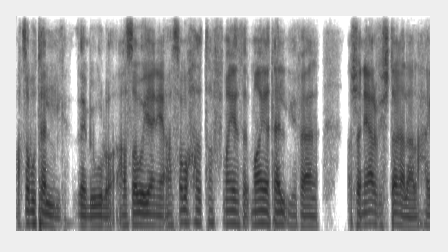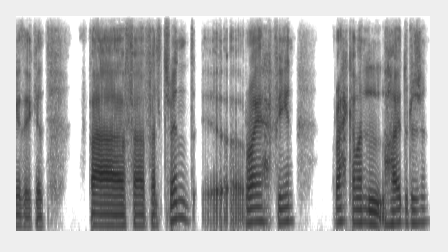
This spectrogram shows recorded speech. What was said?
أعصابه تلج زي ما بيقولوا. أعصابه يعني أعصابه حاططها في مية مية تلج فعلا عشان يعرف يشتغل على حاجة زي كده. ف... ف... فالترند رايح فين؟ رايح كمان الهيدروجين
